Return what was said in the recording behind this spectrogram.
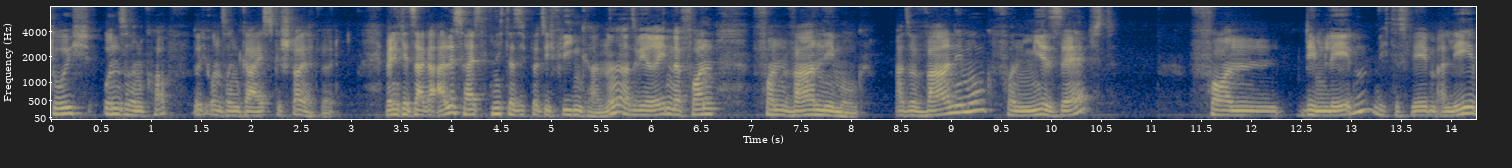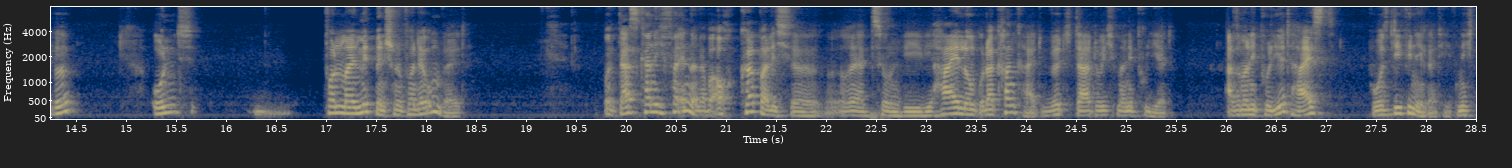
durch unseren Kopf, durch unseren Geist gesteuert wird. Wenn ich jetzt sage alles, heißt jetzt nicht, dass ich plötzlich fliegen kann. Ne? Also wir reden davon von Wahrnehmung. Also Wahrnehmung von mir selbst, von dem Leben, wie ich das Leben erlebe und von meinen Mitmenschen und von der Umwelt. Und das kann ich verändern, aber auch körperliche Reaktionen wie, wie Heilung oder Krankheit wird dadurch manipuliert. Also manipuliert heißt positiv wie negativ, nicht,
